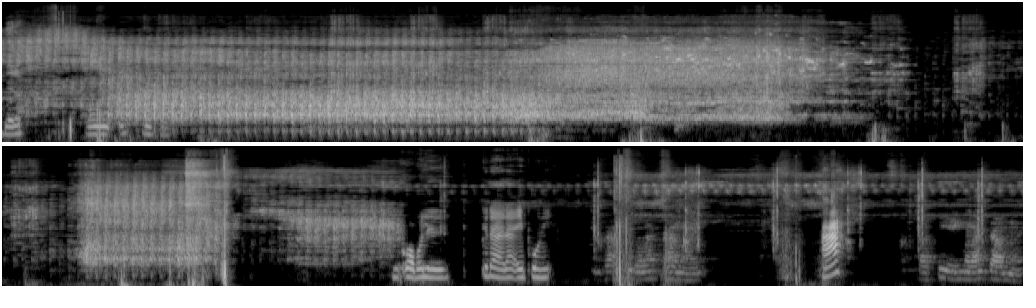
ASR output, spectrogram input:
เดี๋ยวนะโอ้ยโอ้ย มึงออกไปเลย ก็ได้นะไอ้พวกนี้ตัดที่มาล้างจานหน่อยฮะตัดที่เองมาล้างจานหน่อย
